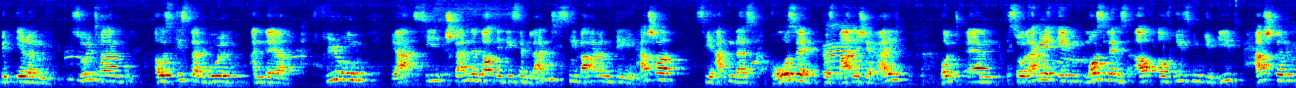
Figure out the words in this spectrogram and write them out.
mit ihrem Sultan aus Istanbul an der Führung. Ja, sie standen dort in diesem Land, sie waren die Herrscher, sie hatten das große Osmanische Reich. Und ähm, solange eben Moslems auch auf diesem Gebiet herrschten,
